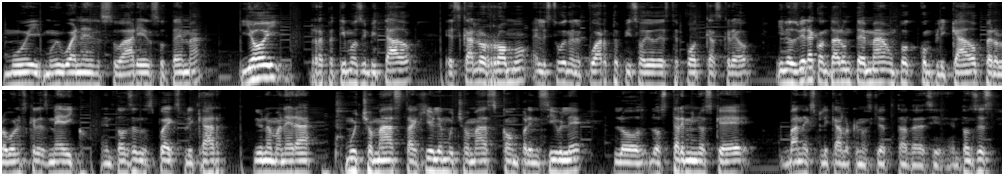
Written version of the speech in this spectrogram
muy, muy buena en su área, en su tema. Y hoy repetimos invitado, es Carlos Romo, él estuvo en el cuarto episodio de este podcast creo, y nos viene a contar un tema un poco complicado, pero lo bueno es que él es médico, entonces nos puede explicar de una manera mucho más tangible, mucho más comprensible los, los términos que van a explicar lo que nos quiere tratar de decir. Entonces,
